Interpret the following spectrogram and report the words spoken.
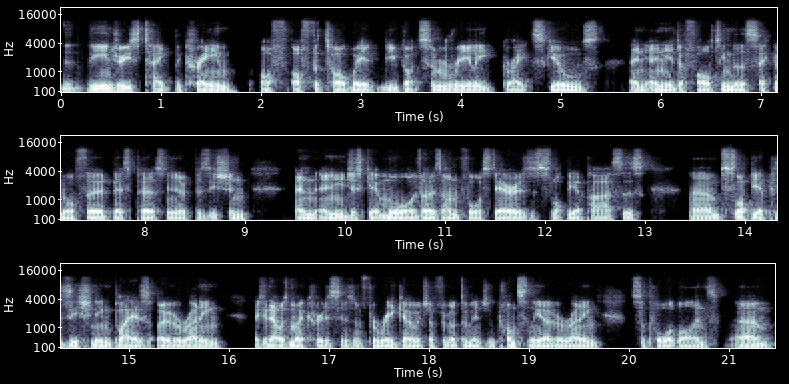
the, the injuries take the cream off off the top where you've got some really great skills and, and you're defaulting to the second or third best person in a position and and you just get more of those unforced errors, sloppier passes, um, sloppier positioning, players overrunning. Actually, that was my criticism for Rieko, which I forgot to mention, constantly overrunning support lines. Um,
